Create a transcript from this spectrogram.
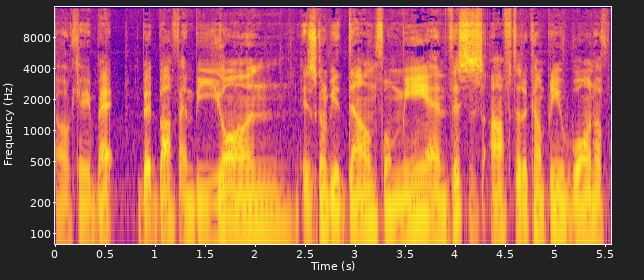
Okay, Bed Bath and Beyond is going to be a down for me, and this is after the company warned of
